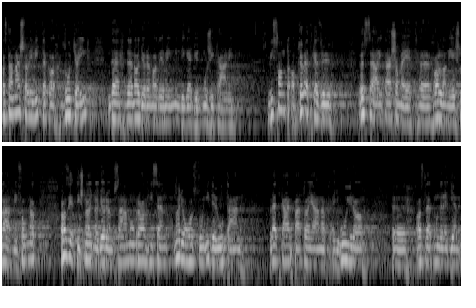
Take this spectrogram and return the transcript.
aztán másfelé vittek az útjaink, de, de nagy öröm azért még mindig együtt muzsikálni. Viszont a következő összeállítás, amelyet eh, hallani és látni fognak, azért is nagy-nagy öröm számomra, hiszen nagyon hosszú idő után lett Kárpátaljának egy újra, ö, azt lehet mondani, egy ilyen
